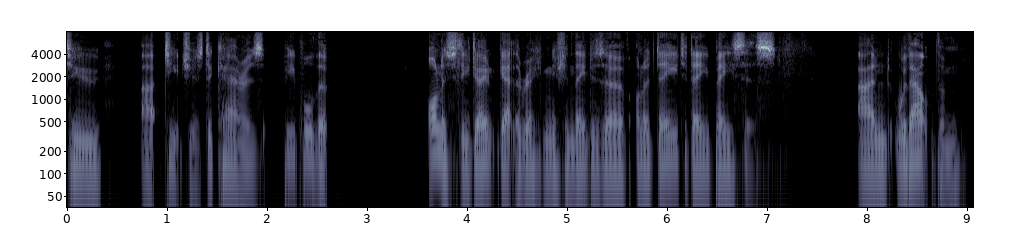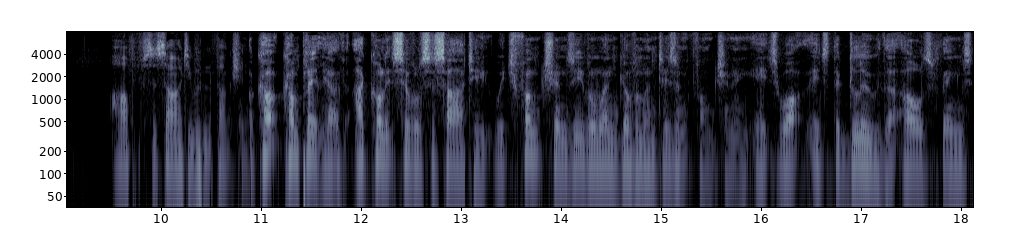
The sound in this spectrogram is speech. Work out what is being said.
to uh, teachers, to carers, people that honestly don't get the recognition they deserve on a day to day basis. And without them, half of society wouldn't function. completely. I, I, call it civil society, which functions even when government isn't functioning. It's what it's the glue that holds things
